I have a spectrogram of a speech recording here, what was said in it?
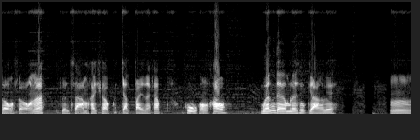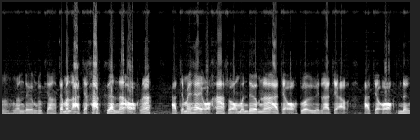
ลองสองนะ ส่วนสามใครชอบก็จัดไปนะครับ คู่ของเขาเหมือนเดิมเลยทุกอย่างเลย อืมเหมือนเดิมทุกอย่าง แต่มันอาจจะคาดเคลื่อนนะออกนะ อาจจะไม่ใช่ออกห้าสองเหมือนเดิมนะ อาจจะออกตัวอื่น อาจจะอาอาจจะออกหนึ่ง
